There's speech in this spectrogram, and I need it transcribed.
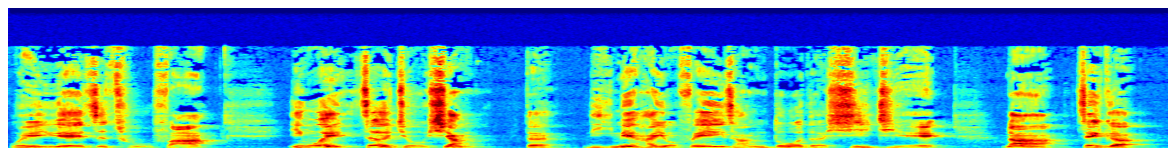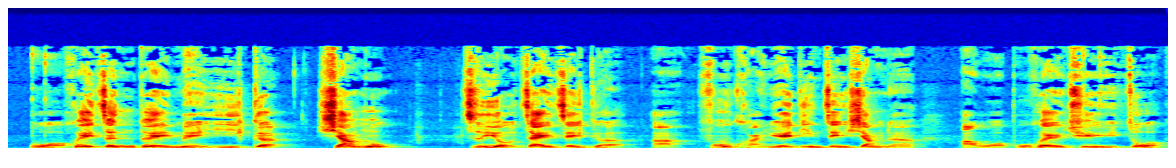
违约之处罚。因为这九项的里面还有非常多的细节，那这个我会针对每一个项目，只有在这个啊付款约定这一项呢，啊我不会去做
